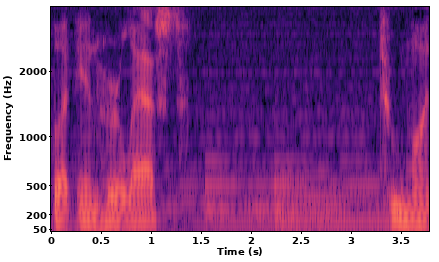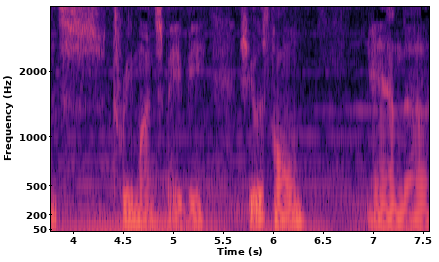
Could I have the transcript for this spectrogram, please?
but in her last two months, three months maybe, she was home. And uh,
